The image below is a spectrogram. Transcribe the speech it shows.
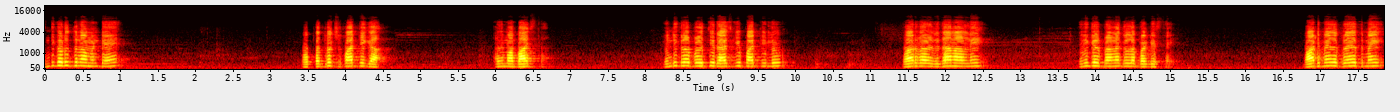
ఎందుకు అడుగుతున్నామంటే ఒక ప్రతిపక్ష పార్టీగా అది మా బాధ్యత. ఎన్నికలప్పుడు వచ్చి రాజకీయ పార్టీలు వారి వారి విధానాలని ఎన్నికల ప్రణాళికల్లో ప్రకటిస్తాయి. వాటి మీద ప్రేరితమై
